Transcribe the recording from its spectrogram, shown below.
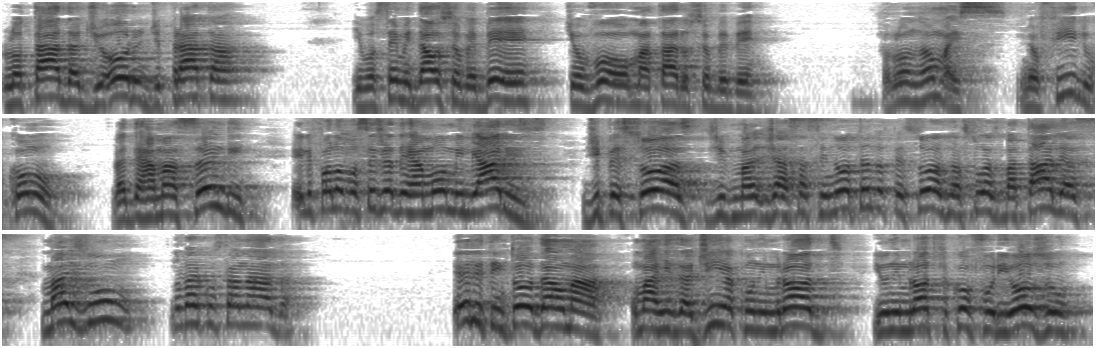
lotada de ouro e de prata, e você me dá o seu bebê, que eu vou matar o seu bebê. Falou: Não, mas meu filho, como? Vai derramar sangue? Ele falou: Você já derramou milhares de pessoas, de, já assassinou tantas pessoas nas suas batalhas, mais um, não vai custar nada. Ele tentou dar uma, uma risadinha com o Nimrod, e o Nimrod ficou furioso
